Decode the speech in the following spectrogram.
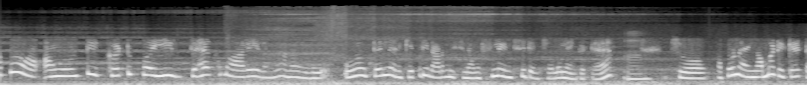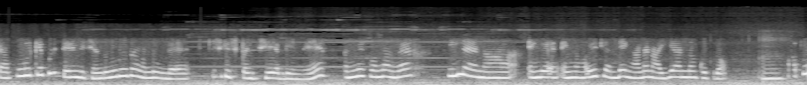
அப்போ அவங்க வந்துட்டு கட்டுப்பாயி வேகமா அரையிறாங்க ஆனா அது உருவம் தெரியல. எனக்கு எப்படி நடந்துச்சு? நான் ஃபுல்லாக இன்சிடென்ட் சொல்லலை என்கிட்ட. ஸோ அப்புறம் நான் எங்கள் அம்மாட்ட கேட்டேன் உங்களுக்கு எப்படி தெரிஞ்சிச்சு? அந்த உருவம் தான் வந்து உங்களை கிச்சு பண்ணிச்சு அப்படின்னு. அங்கே சொன்னாங்க. இல்லை நான் எங்கள் எங்கள் வீட்டில் இருந்து எங்கள் அண்ணன் ஐயான்னு தான் கூப்பிடுவோம் ம் அப்போ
